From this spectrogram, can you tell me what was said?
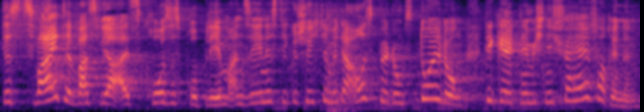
Das Zweite, was wir als großes Problem ansehen, ist die Geschichte mit der Ausbildungsduldung. Die gilt nämlich nicht für Helferinnen.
